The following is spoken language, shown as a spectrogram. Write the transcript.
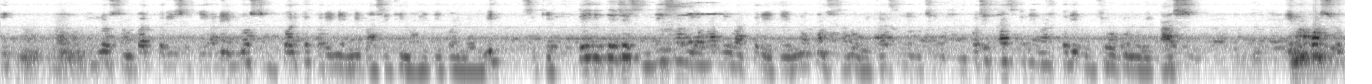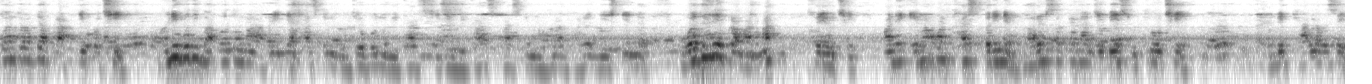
એમનો સંપર્ક કરી શકીએ અને એમનો સંપર્ક કરીને એમની પાસેથી માહિતી પણ મેળવી શકીએ. તે રીતે જે સંદેશા વ્યવહારની વાત કરીએ તો એમનો પણ સારો વિકાસ થયો છે. પછી ખાસ કરીને વાત કરીએ ઉદ્યોગોનો વિકાસ. એમાં પણ સ્વતંત્રતા પ્રાપ્તિ પછી ઘણી બધી બાબતોમાં આપણે ત્યાં ખાસ કરીને ઉદ્યોગોનો વિકાસ છે. જે વિકાસ ખાસ કરીને આપણા ભારત દેશની અંદર વધારે પ્રમાણમાં થયો છે. અને એમાં પણ ખાસ કરીને ભારત સરકારના જે બે સૂત્રો છે, તમને ખ્યાલ હશે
